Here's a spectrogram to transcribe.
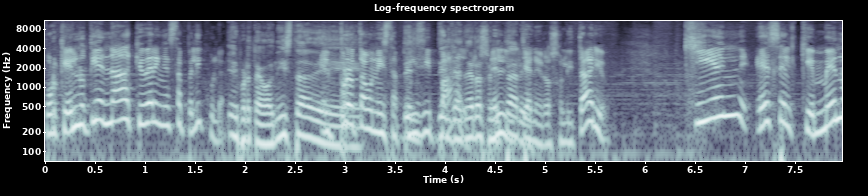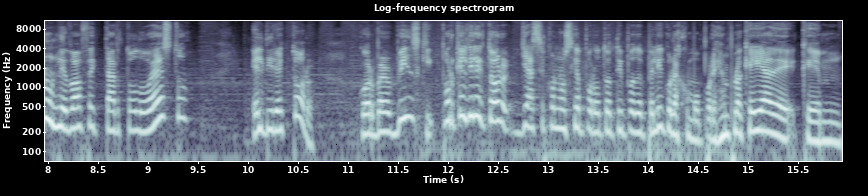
porque él no tiene nada que ver en esta película. El protagonista de. el protagonista del- principal, Del llanero solitario. el llanero solitario. ¿Quién es el que menos le va a afectar todo esto? El director. Gore Verbinski, porque el director ya se conocía por otro tipo de películas, como por ejemplo aquella de, que, mm,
